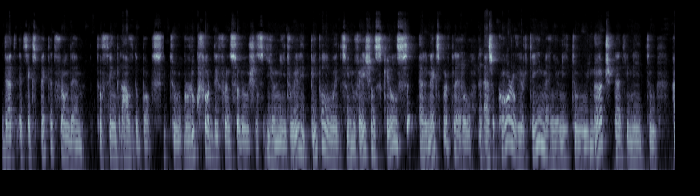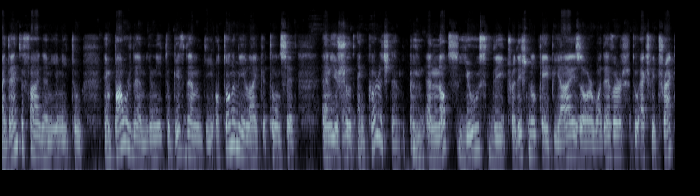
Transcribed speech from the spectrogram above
that it's expected from them to think out of the box, to look for different solutions. You need really people with innovation skills at an expert level as a core of your team, and you need to nurture that. You need to identify them, you need to empower them, you need to give them the autonomy, like Toon said, and you should encourage them and not use the traditional KPIs or whatever to actually track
